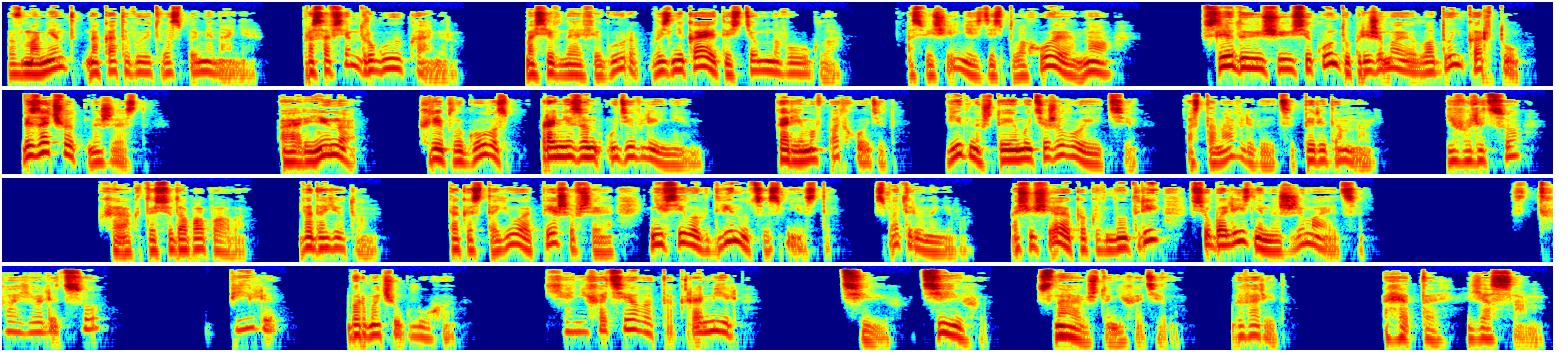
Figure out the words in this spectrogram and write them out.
В момент накатывают воспоминания про совсем другую камеру. Массивная фигура возникает из темного угла. Освещение здесь плохое, но в следующую секунду прижимаю ладонь к рту. Безотчетный жест. «Арина!» — хриплый голос пронизан удивлением. Каримов подходит. Видно, что ему тяжело идти. Останавливается передо мной. Его лицо... «Как ты сюда попала?» — выдает он. Так и стою, опешившая, не в силах двинуться с места. Смотрю на него. Ощущаю, как внутри все болезненно сжимается. «Твое лицо? Били?» — бормочу глухо. «Я не хотела так, Рамиль». «Тихо, тихо. Знаю, что не хотела», — говорит. «Это я сам».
